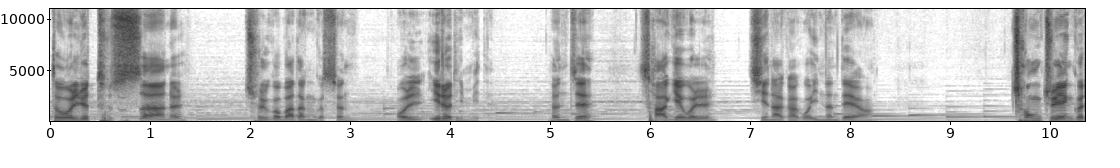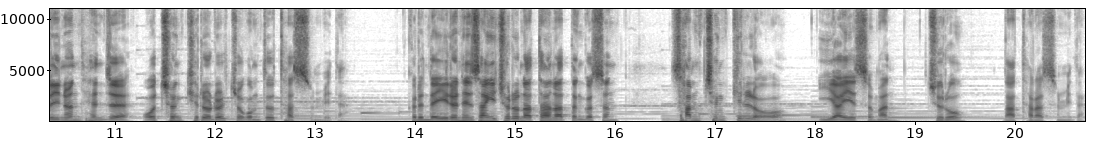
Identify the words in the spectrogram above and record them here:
더올류 투싼을 출고받은 것은 올 1월입니다. 현재 4개월 지나가고 있는데요. 총 주행 거리는 현재 5,000km를 조금 더 탔습니다. 그런데 이런 현상이 주로 나타났던 것은 3,000km 이하에서만 주로 나타났습니다.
